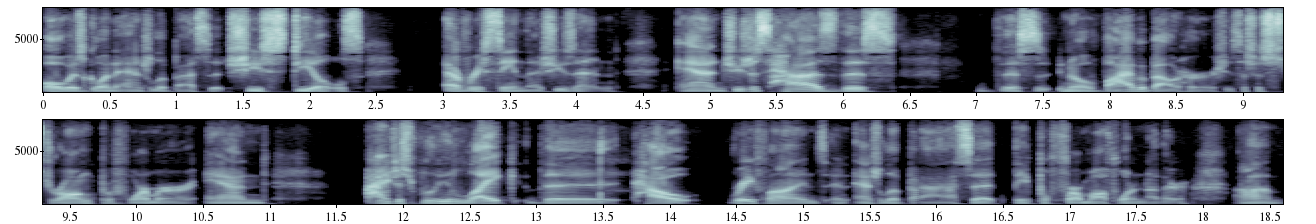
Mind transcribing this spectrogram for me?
always going to Angela Bassett. She steals every scene that she's in, and she just has this this you know vibe about her. She's such a strong performer, and I just really like the how Ralph Fiennes and Angela Bassett they perform off one another. Um,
